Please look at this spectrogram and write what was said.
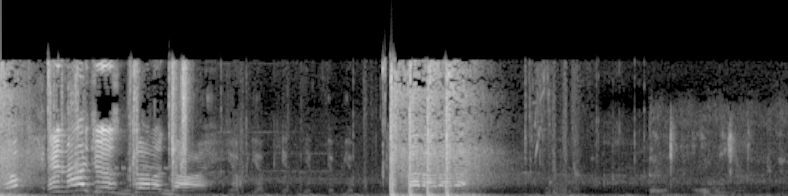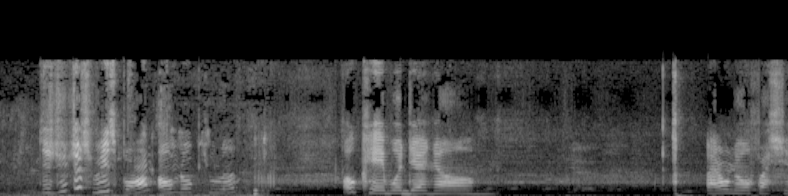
yep, and I just gonna die. Yep, yep, yep, yep, yep, yep. Da, da, da, da. Did you just respawn? Oh nope, you left. Okay, well then um, I don't know if I should.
